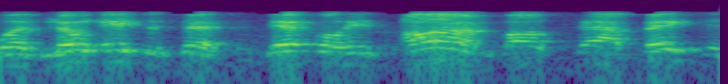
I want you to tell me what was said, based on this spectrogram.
was no intercessor. Therefore, his arm brought salvation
